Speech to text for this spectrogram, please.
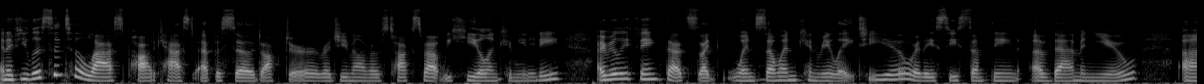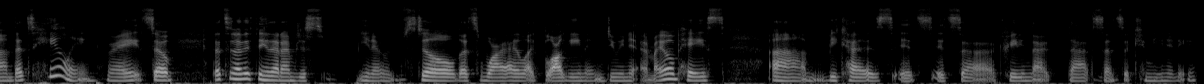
And if you listen to the last podcast episode, Dr. Reggie Melrose talks about we heal in community. I really think that's like when someone can relate to you or they see something of them in you um, that's healing, right? So that's another thing that I'm just, you know, still that's why I like blogging and doing it at my own pace um, because it's it's uh, creating that that sense of community.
